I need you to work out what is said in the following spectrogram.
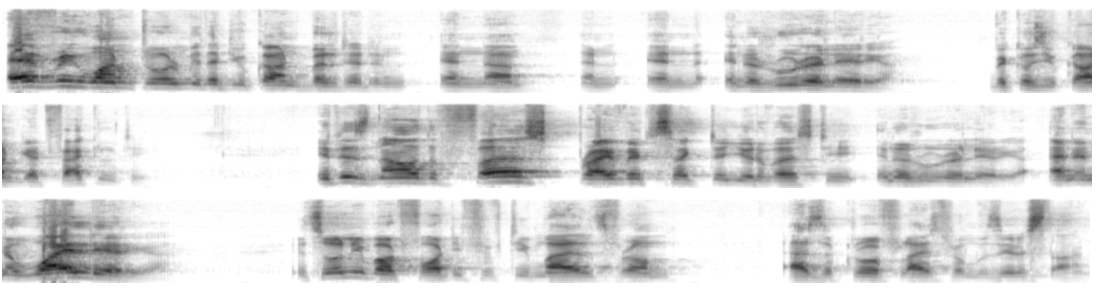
Everyone told me that you can't build it in, in, um, in, in, in a rural area because you can't get faculty. It is now the first private sector university in a rural area and in a wild area. It's only about 40, 50 miles from, as the crow flies, from Waziristan.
